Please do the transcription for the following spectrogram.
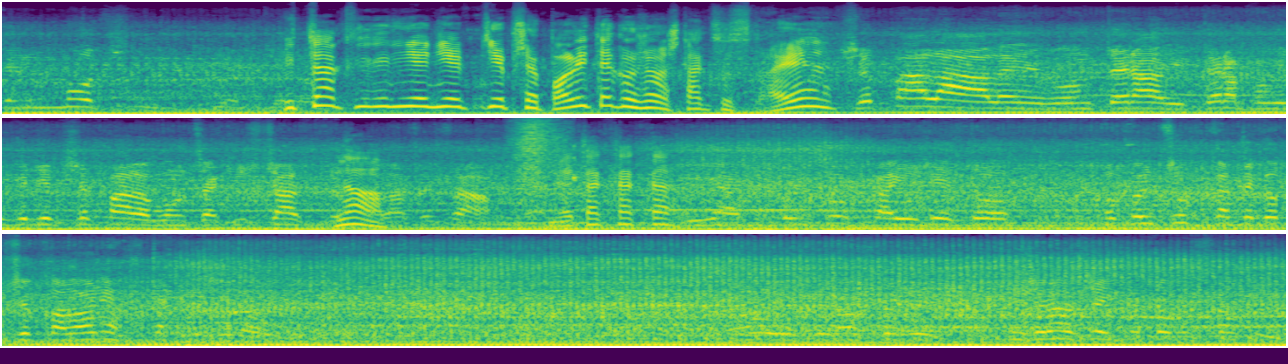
Ten, mocznik. I tak nie, nie, nie przepali tego, że aż tak zostaje? Przepala, ale on teraz, teraz powie, będzie przepalał, bo on co jakiś czas No. przepala no. sam. No tak, tak, tak. I jak końcówka już jest do, do końcówka tego przepalania, to tak to się robi. No już raz to wy, już raz żeśmy to wystawili.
